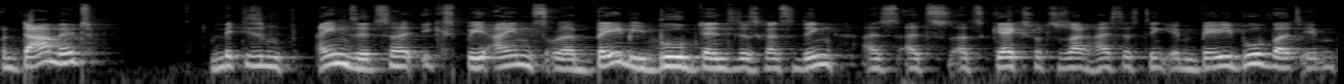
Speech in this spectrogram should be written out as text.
Und damit mit diesem Einsitzer XB1 oder Baby Boom nennen sie das ganze Ding. Als, als, als Gag sozusagen heißt das Ding eben Baby Boom, weil es eben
